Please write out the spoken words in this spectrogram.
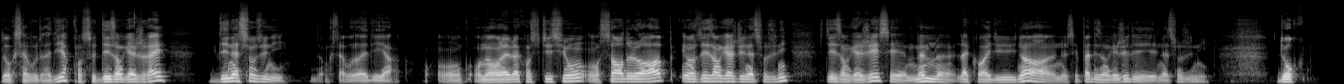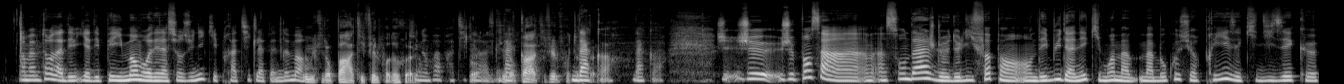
Donc ça voudrait dire qu'on se désengagerait des Nations Unies. Donc ça voudrait dire on, on enlève la Constitution, on sort de l'Europe et on se désengage des Nations Unies. Se désengager, c'est même la Corée du Nord ne s'est pas désengagée des Nations Unies. Donc en même temps, il y a des pays membres des Nations Unies qui pratiquent la peine de mort. mais qui n'ont pas ratifié le protocole. Qui n'ont pas ratifié le protocole. D'accord, d'accord. Je, je, pense à un, sondage de, de l'IFOP en, début d'année qui, moi, m'a beaucoup surprise et qui disait que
